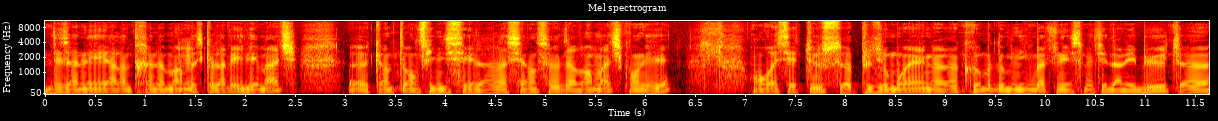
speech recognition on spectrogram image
des années à l'entraînement, mm. parce que la veille des matchs, euh, quand on finissait la, la séance d'avant-match, qu'on disait, on restait tous euh, plus ou moins euh, comme Dominique Battenet se mettait dans les buts. Euh,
